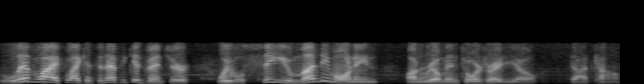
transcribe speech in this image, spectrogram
Live life like it's an epic adventure. We will see you Monday morning on RealMentorsRadio.com.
